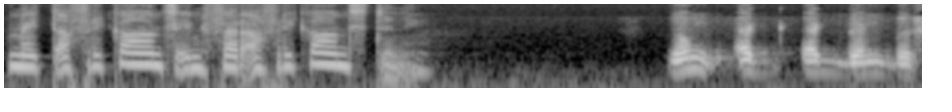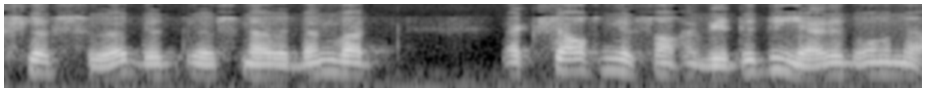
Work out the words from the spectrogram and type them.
met Afrikaans en vir Afrikaans doen nie? Jong, ek ek dink beslis so. Dit is nou 'n ding wat ek self nie eens van geweet het nie. Jy het dit onder my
